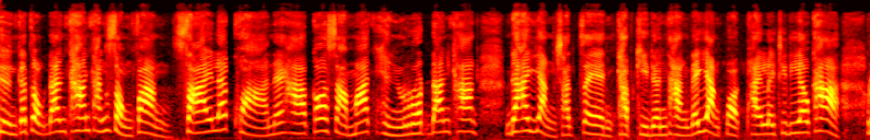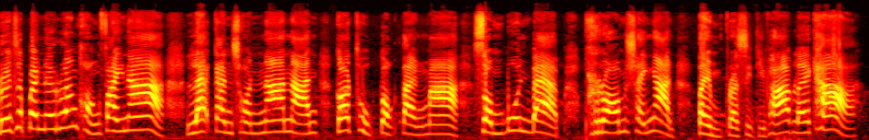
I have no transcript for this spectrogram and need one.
ถึงกระจกด้านข้างทั้งสองฝั่งซ้ายและขวานะคะ ก็สามารถเห็นรถได้านข้าง ได้อย่างชัดเจน ขับขี่เดินทางได้อย่างปลอดภัยเลยทีเดียวค่ะ หรือจะเป็นในเรื่องของไฟหน้า และกันชนหน้านั้นก็ถูกตกแต่งมา สมบูรณ์แบบพร้อมใช้งานเต็มประสิทธิภาพเลยค่ะ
